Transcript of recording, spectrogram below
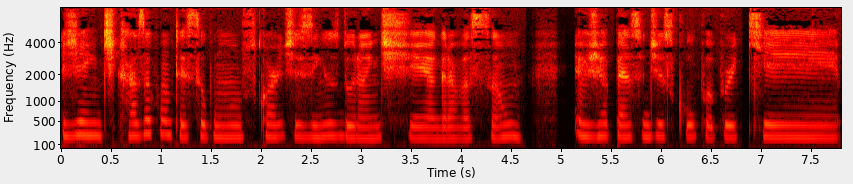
Gente, caso aconteça alguns cortezinhos durante a gravação, eu já peço desculpa porque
